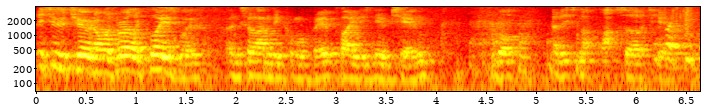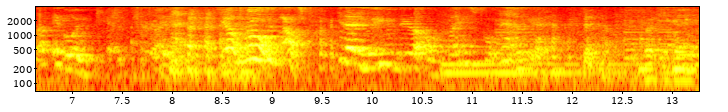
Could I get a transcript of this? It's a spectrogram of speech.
This is a tune I was really pleased with until Andy come up here playing his new tune. But, and it's not that sort of tune. It always You know, you even do that on Facebook, don't you?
